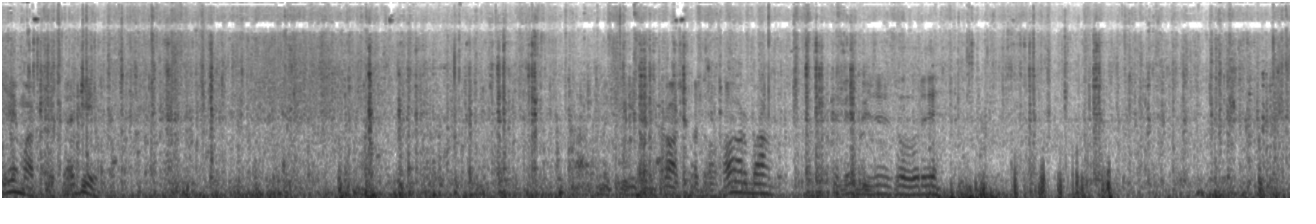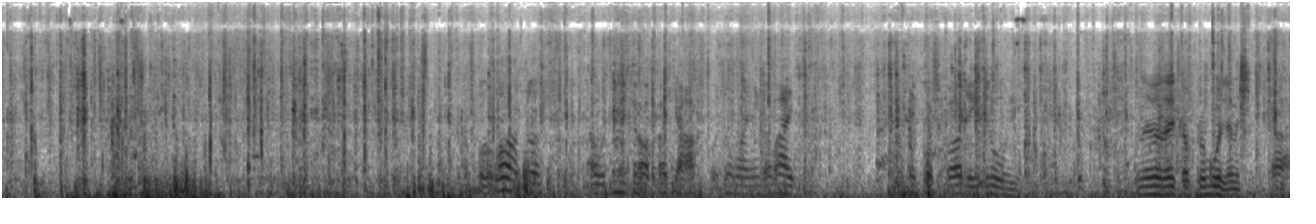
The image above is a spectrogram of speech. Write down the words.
Є Марко, саді. Ми підемо трошки до горба. Ти біжиш до гори. Болото, а одну трохи тяжко. Думаємо, давай не пошкоди і другий. Невелика прогулянка. Так.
